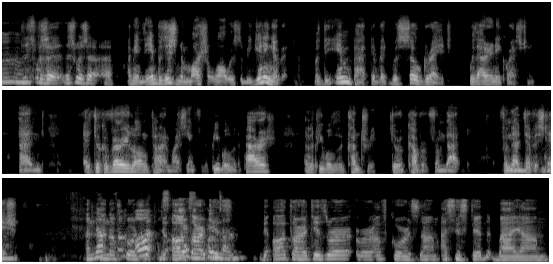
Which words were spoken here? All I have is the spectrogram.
Mm-hmm. This was a this was a, a I mean the imposition of martial law was the beginning of it, but the impact of it was so great without any question, and it took a very long time I think for the people of the parish and the people of the country to recover from that from that mm-hmm. devastation. And, and of course, all, the, the authorities yes, the authorities were, were of course, um, assisted by um,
